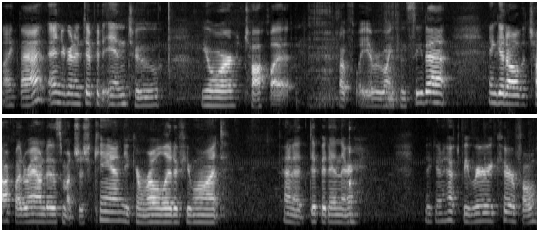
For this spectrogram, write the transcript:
like that. And you're gonna dip it into your chocolate. Hopefully everyone can see that. And get all the chocolate around as much as you can. You can roll it if you want. Kind of dip it in there. You're gonna have to be very careful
